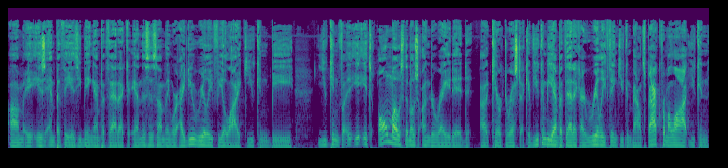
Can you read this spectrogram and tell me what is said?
um, is empathy. Is he being empathetic? And this is something where I do really feel like you can be, you can, it's almost the most underrated uh, characteristic. If you can be empathetic, I really think you can bounce back from a lot. You can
